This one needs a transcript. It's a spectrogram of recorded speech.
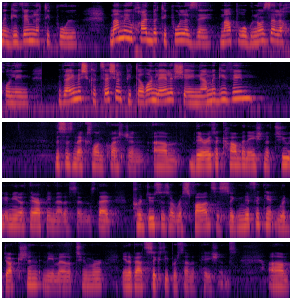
מגיבים לטיפול. מה מיוחד בטיפול הזה? מה הפרוגנוזה לחולים? והאם יש קצה של פתרון לאלה שאינם מגיבים? This is an excellent question. Um, there is a combination of two immunotherapy medicines that produces a response, a significant reduction in the amount of tumor in about 60% of patients. Um,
